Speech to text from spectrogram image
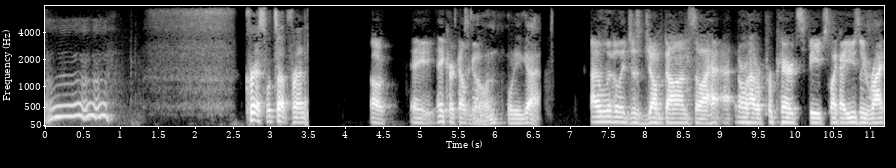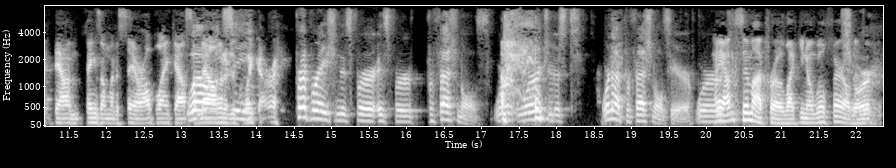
Uh, Chris, what's up, friend? Oh, Hey, hey, Kirk, how's it going? Going. What do you got? I literally just jumped on, so I, I don't have a prepared speech. Like I usually write down things I'm going to say, or I'll blank out. So Well, now I'm going to just blank out. Right? Preparation is for is for professionals. We're we're just we're not professionals here. We're Hey, I'm semi-pro, like you know, Will Ferrell. Sure.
